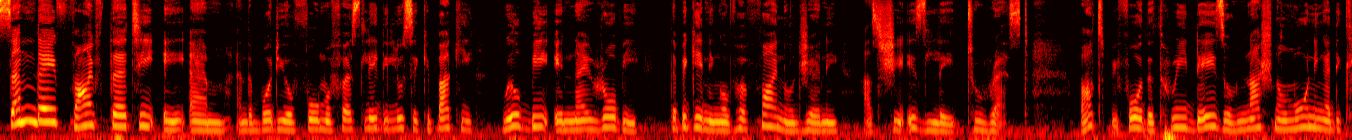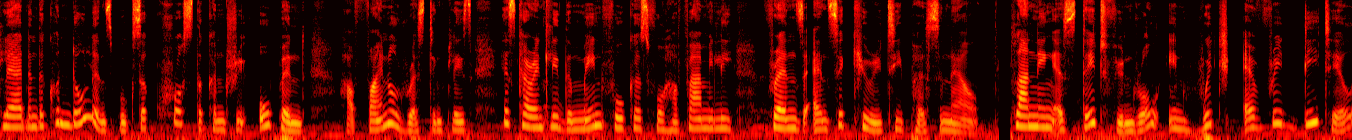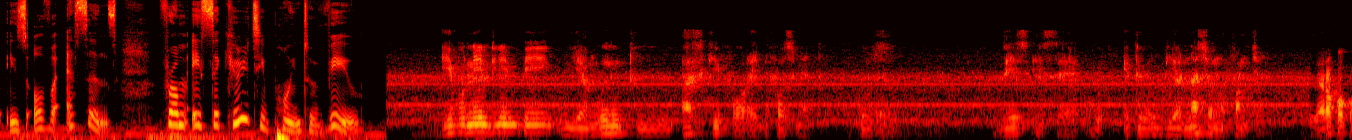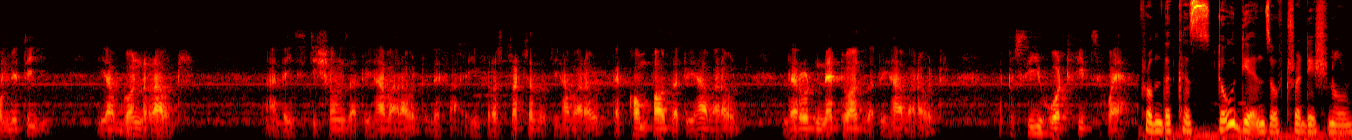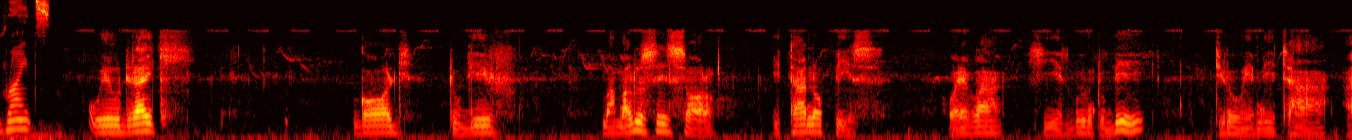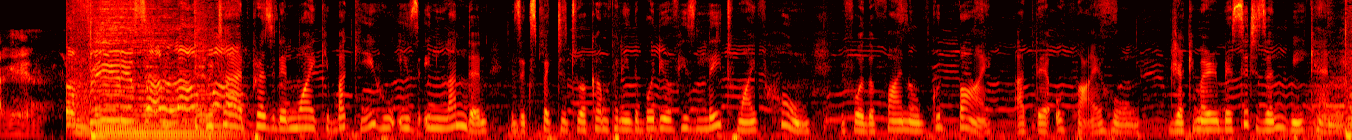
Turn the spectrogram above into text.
Sunday 5:30 a.m. and the body of former First Lady Lucy Kibaki will be in Nairobi, the beginning of her final journey as she is laid to rest. But before the 3 days of national mourning are declared and the condolence books across the country opened, her final resting place is currently the main focus for her family, friends and security personnel planning a state funeral in which every detail is of essence from a security point of view. If we need be, we are going to ask you for enforcement because this is a, it will be a national function. The local committee, we have gone around uh, the institutions that we have around, the infrastructure that we have around, the compounds that we have around, the road networks that we have around, to see what fits where. From the custodians of traditional rites, we would like God to give Mama Lucy's soul eternal peace wherever she is going to be till we meet her again. Retired President Mwai Kibaki, who is in London, is expected to accompany the body of his late wife home before the final goodbye at their Othaya home. Jackie Maribe Citizen Weekend.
